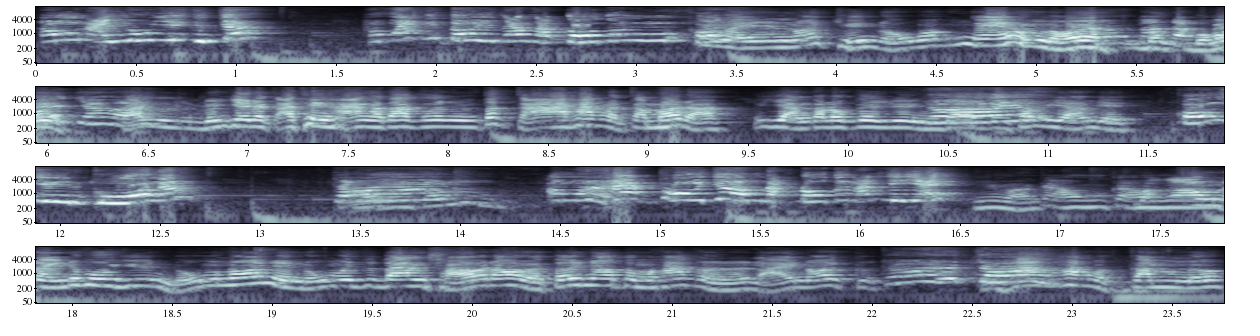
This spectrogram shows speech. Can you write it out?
Ông này vô gì thì chứ Không quát cái tôi tao gặp đồ tôi con này nói chuyện đủ quá nghe không nổi à bực đập bội bể chứ vậy là cả thiên hạ người ta tất cả ai hát là câm hết à cái dàn karaoke gì người ta sống bây giờ làm gì Còn gì của nó Trời ơi Ông hát thôi chứ ông gì vậy? Nhưng mà cái ông cái mà ông cái ông này nó vô duyên đủ nói này đủ mà tôi đang sợ đó là tới nó tôi mà hát rồi nó lại nói Trời ơi trời. Hát hát mà câm nữa.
